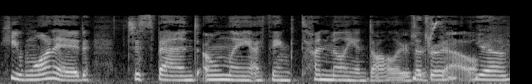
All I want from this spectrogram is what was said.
he wanted to spend only, I think, ten million dollars or right. so. Yeah.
